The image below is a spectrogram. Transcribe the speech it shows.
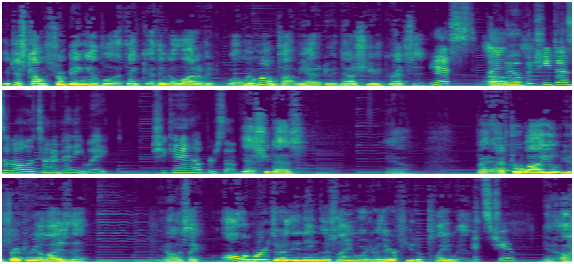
It just comes from being able. I think I think a lot of it. Well, my mom taught me how to do it. Now she regrets it. yes, I know, Um, but she does it all the time anyway. She can't help herself. Yes, she does. Yeah, but after a while, you you start to realize that you know it's like all the words are in the English language are there for you to play with. It's true. You know.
